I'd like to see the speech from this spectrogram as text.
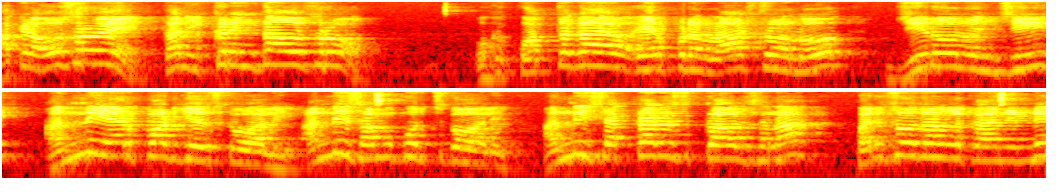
అక్కడ అవసరమే కానీ ఇక్కడ ఇంకా అవసరం. ఒక కొత్తగా ఏర్పడిన రాష్ట్రంలో జీరో నుంచి అన్ని ఏర్పాటు చేసుకోవాలి అన్ని సమకూర్చుకోవాలి అన్ని సెక్టార్స్ కావాల్సిన పరిశోధనలు కానివ్వండి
